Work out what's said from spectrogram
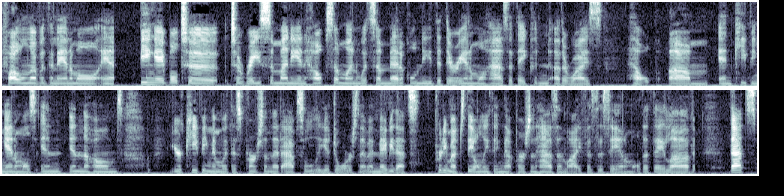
fall in love with an animal and being able to to raise some money and help someone with some medical need that their animal has that they couldn't otherwise help um, and keeping animals in in the homes. You're keeping them with this person that absolutely adores them and maybe that's pretty much the only thing that person has in life is this animal that they love. That's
